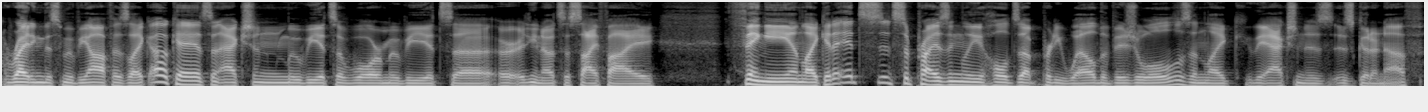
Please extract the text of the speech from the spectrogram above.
writing this movie off as like okay it's an action movie it's a war movie it's a or you know it's a sci-fi thingy and like it it's it surprisingly holds up pretty well the visuals and like the action is is good enough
